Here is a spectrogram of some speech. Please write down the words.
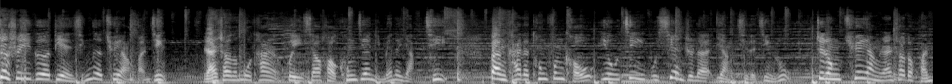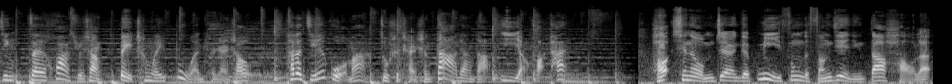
这是一个典型的缺氧环境，燃烧的木炭会消耗空间里面的氧气，半开的通风口又进一步限制了氧气的进入。这种缺氧燃烧的环境在化学上被称为不完全燃烧，它的结果嘛，就是产生大量的一氧化碳。好，现在我们这样一个密封的房间已经搭好了，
